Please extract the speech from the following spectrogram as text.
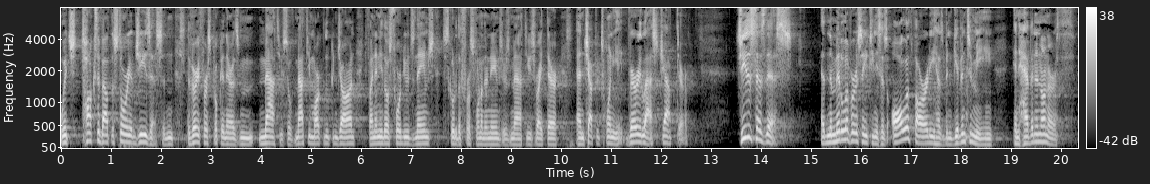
which talks about the story of Jesus. And the very first book in there is Matthew. So Matthew, Mark, Luke, and John you find any of those four dudes' names, just go to the first one of their names. There's Matthew's right there. And chapter 28, very last chapter. Jesus says this, in the middle of verse 18, he says, All authority has been given to me in heaven and on earth.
